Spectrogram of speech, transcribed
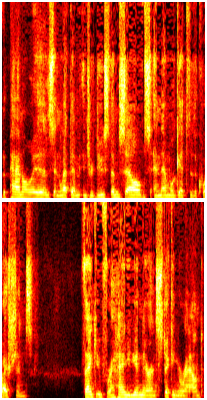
the panel is and let them introduce themselves, and then we'll get to the questions. Thank you for hanging in there and sticking around.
